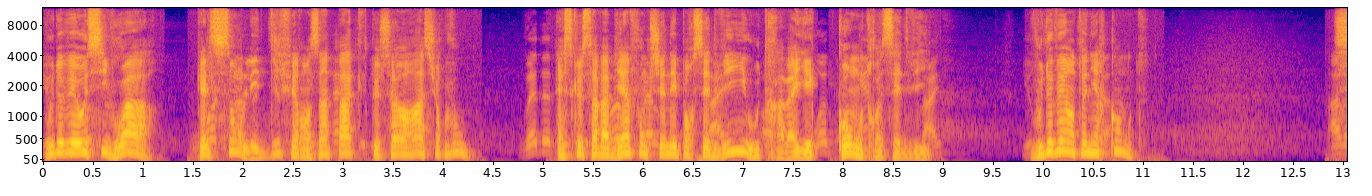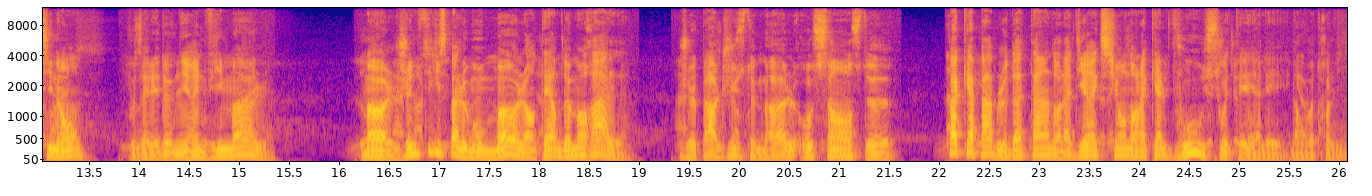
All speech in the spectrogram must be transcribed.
Vous devez aussi voir quels sont les différents impacts que ça aura sur vous. Est-ce que ça va bien fonctionner pour cette vie ou travailler contre cette vie? Vous devez en tenir compte. Sinon, vous allez devenir une vie molle. Molle, je n'utilise pas le mot molle en termes de morale. Je parle juste de molle au sens de pas capable d'atteindre la direction dans laquelle vous souhaitez aller dans votre vie.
